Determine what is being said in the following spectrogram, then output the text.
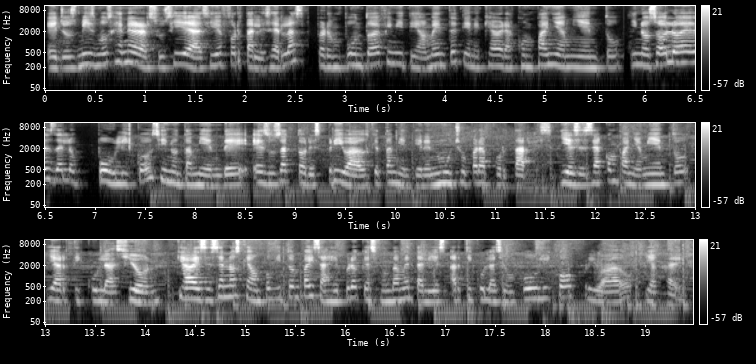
ellos mismos generar sus ideas y de fortalecerlas, pero un punto definitivamente tiene que haber acompañamiento y no solo desde lo público, sino también de esos actores privados que también tienen mucho para aportarles. Y es ese acompañamiento y articulación que a veces se nos queda un poquito en paisaje, pero que es fundamental y es articulación público, privado y académico.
